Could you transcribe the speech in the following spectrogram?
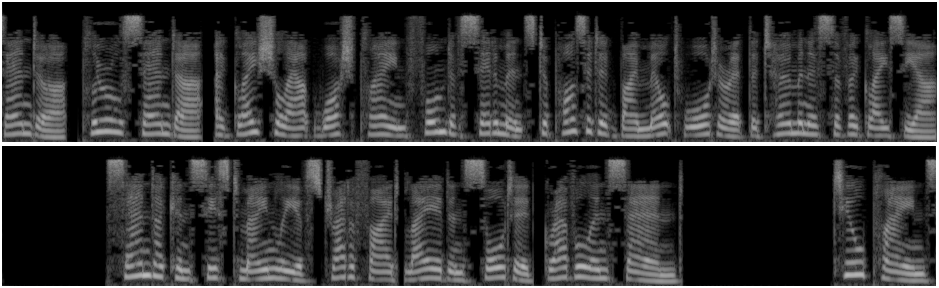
sandur, plural sander, a glacial outwash plain formed of sediments deposited by melt water at the terminus of a glacier. Sander consist mainly of stratified layered and sorted gravel and sand. Till plains,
